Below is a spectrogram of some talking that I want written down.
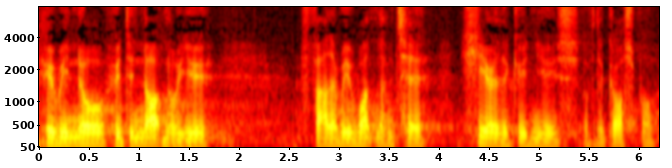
who we know, who do not know you. Father, we want them to hear the good news of the gospel.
